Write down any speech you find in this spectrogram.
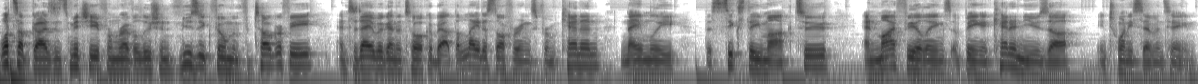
What's up guys, it's Mitch here from Revolution Music, Film and Photography, and today we're going to talk about the latest offerings from Canon, namely the 6D Mark II, and my feelings of being a Canon user in 2017.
